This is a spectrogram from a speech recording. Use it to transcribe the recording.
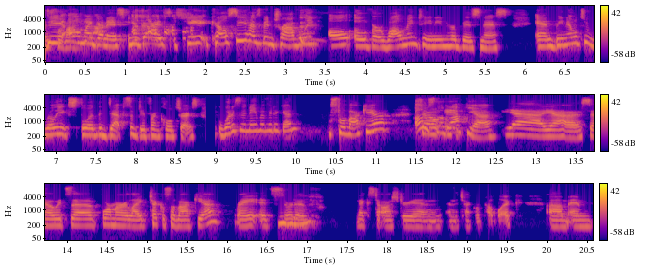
See, oh my goodness, you guys! she Kelsey has been traveling all over while maintaining her business and being able to really explore the depths of different cultures. What is the name of it again? Slovakia. Oh, so Slovakia. It, yeah, yeah. So it's a former like Czechoslovakia, right? It's sort mm-hmm. of next to Austria and, and the Czech Republic. Um, and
